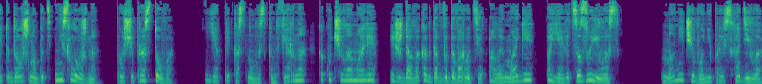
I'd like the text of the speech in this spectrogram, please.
Это должно быть несложно, проще простого. Я прикоснулась к инферно, как учила Амалия, и ждала, когда в водовороте алой магии появится Зуилос. Но ничего не происходило.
